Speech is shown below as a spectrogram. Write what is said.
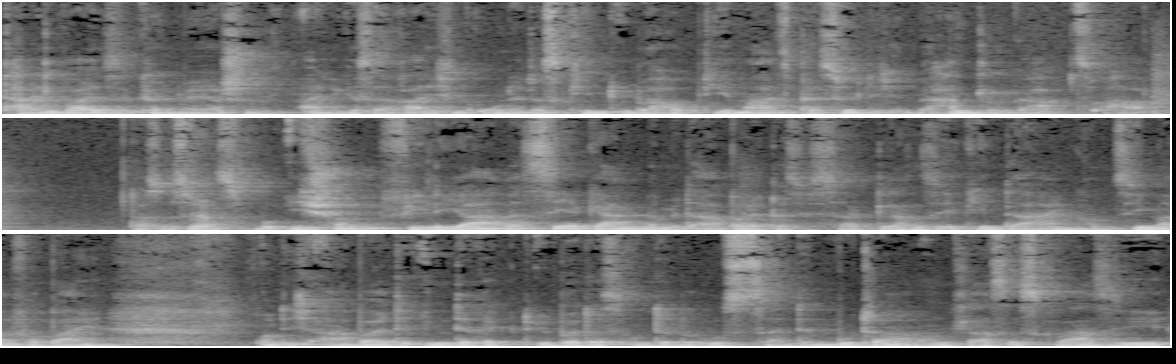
teilweise können wir ja schon einiges erreichen, ohne das Kind überhaupt jemals persönlich in Behandlung gehabt zu haben. Das ist ja. was, wo ich schon viele Jahre sehr gern damit arbeite, dass ich sage, lassen Sie Ihr Kind daheim, kommen Sie mal vorbei. Und ich arbeite indirekt über das Unterbewusstsein der Mutter und lasse es quasi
